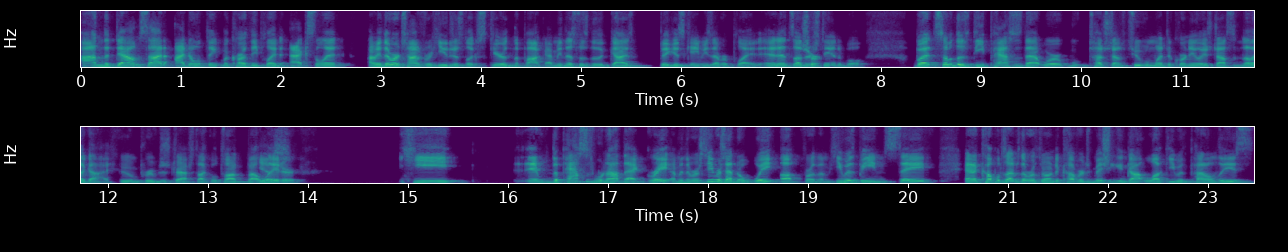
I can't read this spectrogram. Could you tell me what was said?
on the downside, I don't think McCarthy played excellent. I mean, there were times where he just looked scared in the pocket. I mean, this was the guy's biggest game he's ever played, and it's understandable. But some of those deep passes that were touchdowns, two of them went to Cornelius Johnson, another guy who improved his draft stock. We'll talk about Yes. later. He, it- the passes were not that great. I mean, the receivers had to wait up for them. He was being safe, and a couple times that were thrown to coverage. Michigan got lucky with penalties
